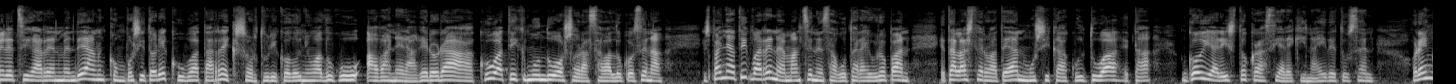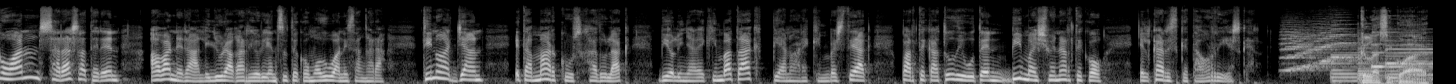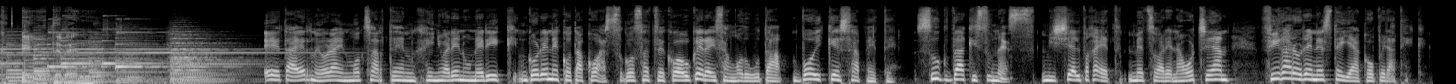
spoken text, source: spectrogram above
Emeretzigarren mendean, kompositore kubatarrek sorturiko doinua dugu abanera gerora kubatik mundu osora zabalduko zena. Espainiatik barrena eman zen ezagutara Europan, eta laster batean musika kultua eta goi aristokraziarekin airetu zen. Horengoan, sarasateren abanera liluragarri hori entzuteko moduan izan gara. Tinoa Jan eta Markus Jadulak, biolinarekin batak, pianoarekin besteak, partekatu diguten bi maixuen arteko elkarrizketa horri esker. Klasikoak eiteben. Eta erne orain Mozarten geinuaren unerik gorenekotakoaz gozatzeko aukera izango duguta. Boike zapete. Zuk dakizunez, Michel Bret metzoaren agotzean, Figaroren esteiak operatik.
